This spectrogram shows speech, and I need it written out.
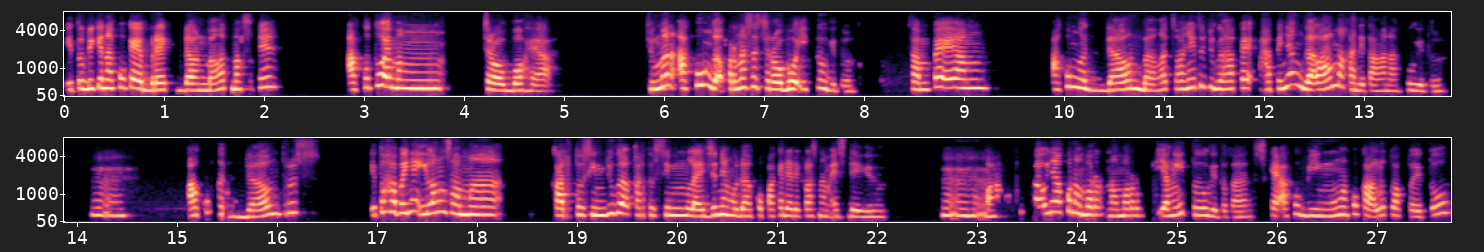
itu bikin aku kayak breakdown banget. Maksudnya aku tuh emang ceroboh ya. Cuman aku nggak pernah seceroboh itu gitu. Sampai yang aku ngedown banget. Soalnya itu juga HP HP-nya nggak lama kan di tangan aku gitu. Mm -mm aku ke down terus itu HP-nya hilang sama kartu SIM juga kartu SIM Legend yang udah aku pakai dari kelas 6 SD gitu. Mm-hmm. Taunya aku nomor nomor yang itu gitu kan. Terus kayak aku bingung, aku kalut waktu itu.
